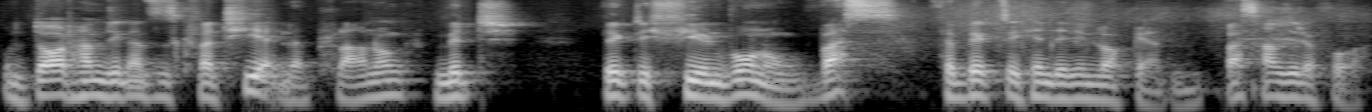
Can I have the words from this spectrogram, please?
Und dort haben Sie ein ganzes Quartier in der Planung mit wirklich vielen Wohnungen. Was verbirgt sich hinter den Lokgärten? Was haben Sie davor?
